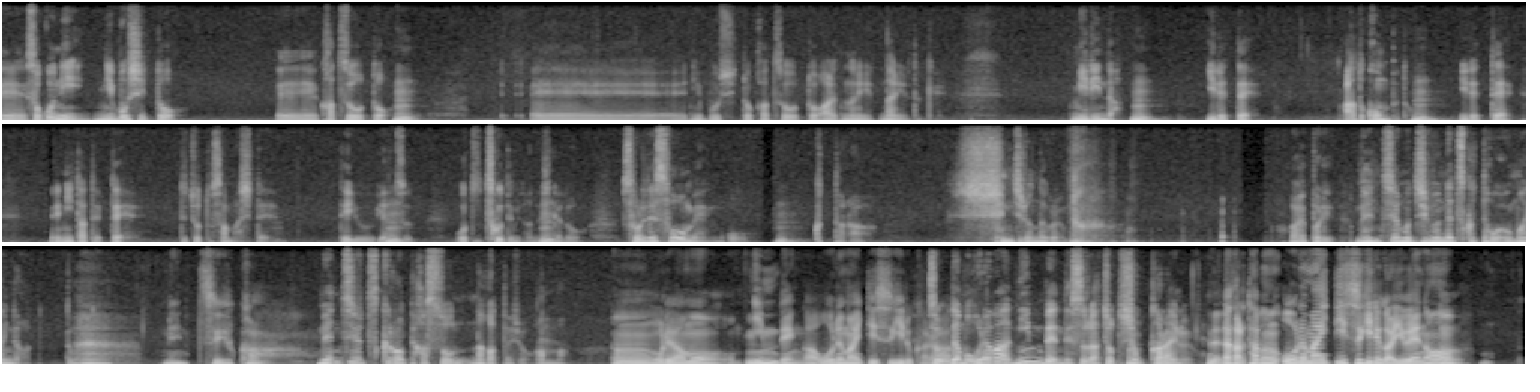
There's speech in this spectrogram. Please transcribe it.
えーそこに煮干しと、えー、かつおと、うん。えー煮干しとかつおとあれ何何入れたっけ？みりんだ。うん。入れてあと昆布とうん。入れてえ煮立ててでちょっと冷ましてっていうやつをつ作ってみたんですけど、それでそうめんをうん。食ったら信じらんないぐらい。あやっぱりめんつゆも自分で作った方がうまいんだって思ってめんつゆか。めんつゆ作ろうって発想なかったでしょ？あんま。うん俺はもう人弁がオールマイティーすぎるから。そうでも俺は人弁ですらちょっとしょっからいのよ、だだから多分オールマイティーすぎるがゆえの、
